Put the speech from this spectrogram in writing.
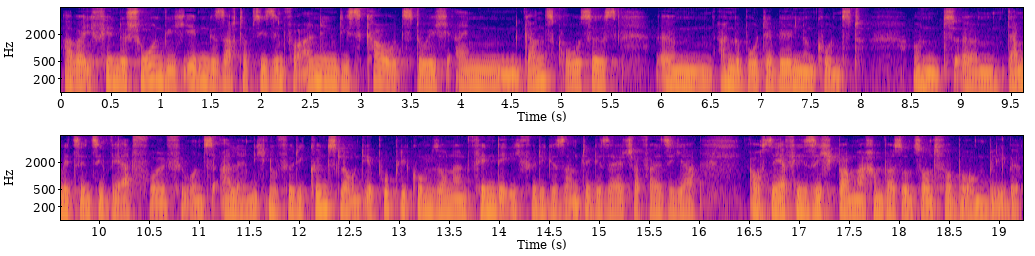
Aber ich finde schon, wie ich eben gesagt habe, sie sind vor allen Dingen die Scouts durch ein ganz großes ähm, Angebot der bildenden Kunst. Und ähm, damit sind sie wertvoll für uns alle, nicht nur für die Künstler und ihr Publikum, sondern finde ich für die gesamte Gesellschaft, weil sie ja auch sehr viel sichtbar machen, was uns sonst verborgen bliebe.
